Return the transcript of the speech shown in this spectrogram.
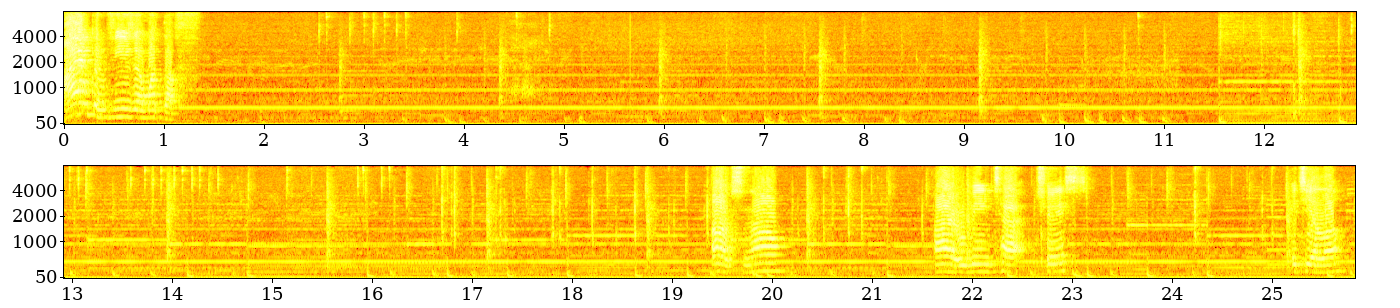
I am confused on what the Oh, so now... Alright, we're being chased. It's yellow.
